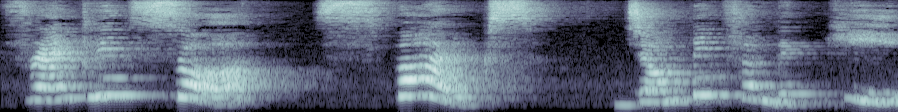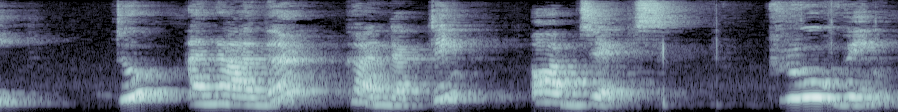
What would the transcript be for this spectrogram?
Franklin saw sparks jumping from the key to another conducting objects proving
